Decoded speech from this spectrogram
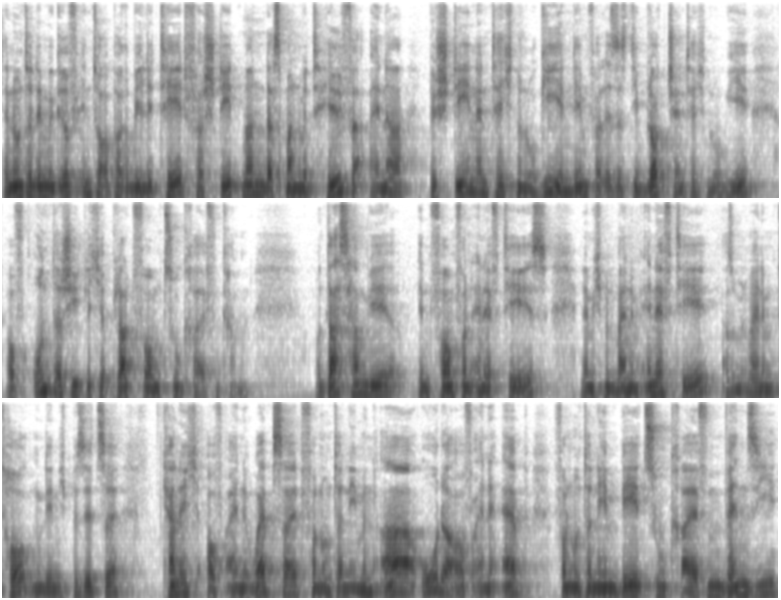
Denn unter dem Begriff Interoperabilität versteht man, dass man mit Hilfe einer bestehenden Technologie, in dem Fall ist es die Blockchain-Technologie, auf unterschiedliche Plattformen zugreifen kann. Und das haben wir in Form von NFTs, nämlich mit meinem NFT, also mit meinem Token, den ich besitze, kann ich auf eine Website von Unternehmen A oder auf eine App von Unternehmen B zugreifen, wenn sie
